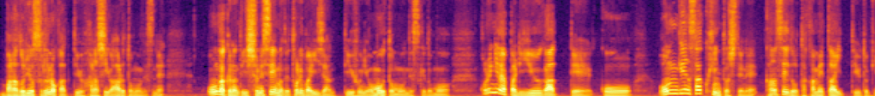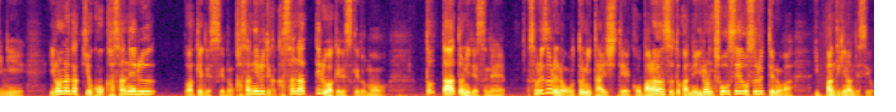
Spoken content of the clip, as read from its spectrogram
バラ撮りをするのかっていう話があると思うんですね。音楽なんて一緒にせーので撮ればいいじゃんっていうふうに思うと思うんですけども、これにはやっぱり理由があって、こう、音源作品としてね、完成度を高めたいっていう時に、いろんな楽器をこう重ねるわけですけど、重ねるというか重なってるわけですけども、撮った後にですね、それぞれの音に対してこうバランスとか音色の調整をするっていうのが一般的なんですよ。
